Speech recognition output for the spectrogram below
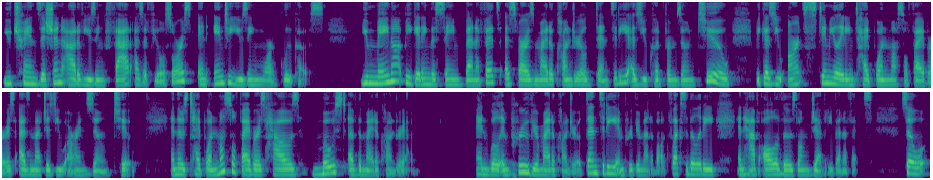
you transition out of using fat as a fuel source and into using more glucose you may not be getting the same benefits as far as mitochondrial density as you could from zone two because you aren't stimulating type 1 muscle fibers as much as you are in zone two. And those type 1 muscle fibers house most of the mitochondria and will improve your mitochondrial density, improve your metabolic flexibility, and have all of those longevity benefits. So,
